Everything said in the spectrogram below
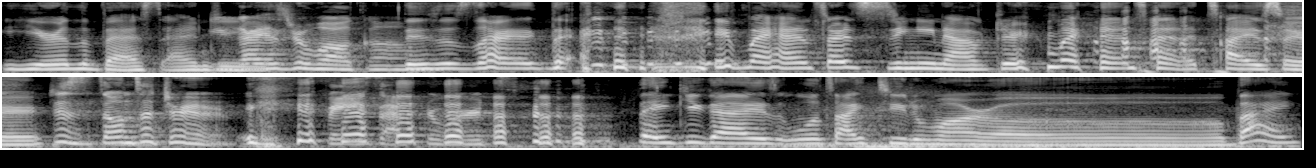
You're the best, Angie. You guys are welcome. This is like the, if my hand starts stinging after my hand sanitizer. Just don't touch your face afterwards. Thank you guys. We'll talk to you tomorrow. Bye.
